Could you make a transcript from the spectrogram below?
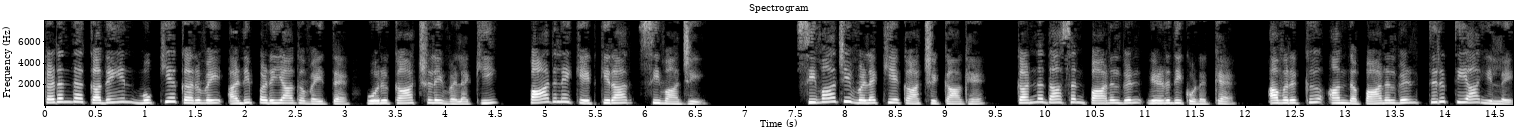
கடந்த கதையின் முக்கிய கருவை அடிப்படையாக வைத்த ஒரு காற்றலை விளக்கி பாடலை கேட்கிறார் சிவாஜி. சிவாஜி விளக்கிய காட்சிக்காக கண்ணதாசன் பாடல்கள் எழுதி கொடுக்க அவருக்கு அந்த பாடல்கள் திருப்தியா இல்லை.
